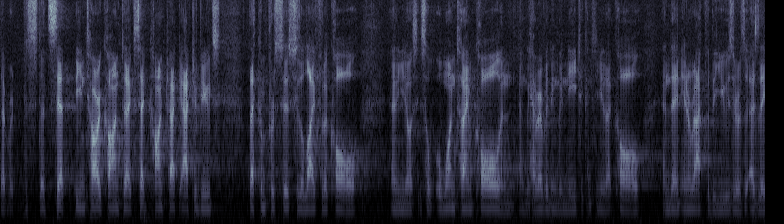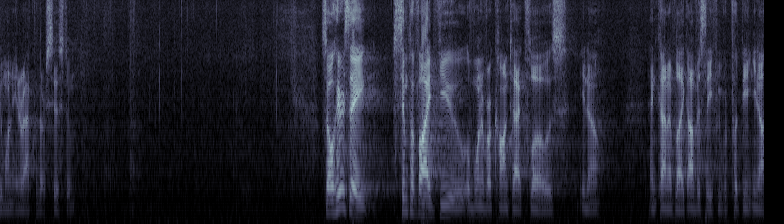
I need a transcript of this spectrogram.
that, that set the entire context, set contact attributes that can persist through the life of the call. And you know, it's, it's a, a one-time call, and, and we have everything we need to continue that call, and then interact with the users as they want to interact with our system. So here's a simplified view of one of our contact flows, you know, and kind of like, obviously, if we would put the, you know,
